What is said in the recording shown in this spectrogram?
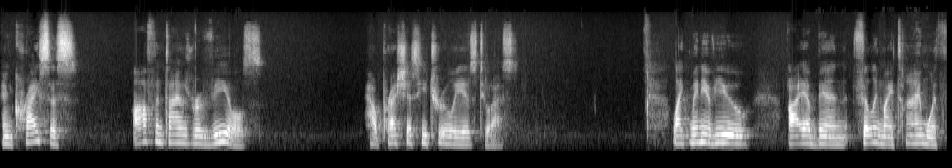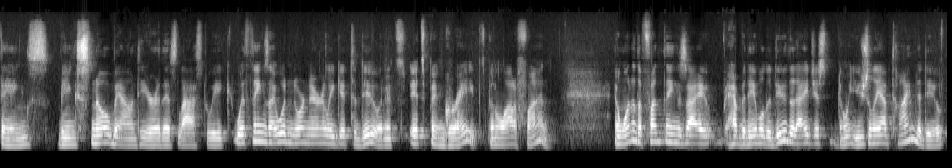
And crisis oftentimes reveals how precious He truly is to us. Like many of you, I have been filling my time with things, being snowbound here this last week, with things I wouldn't ordinarily get to do. And it's, it's been great. It's been a lot of fun. And one of the fun things I have been able to do that I just don't usually have time to do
